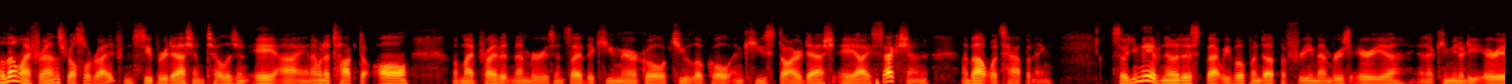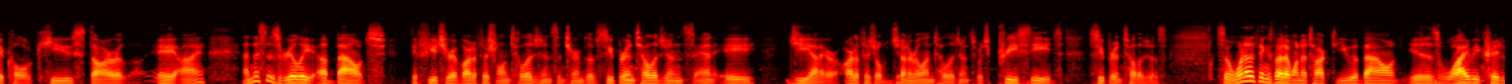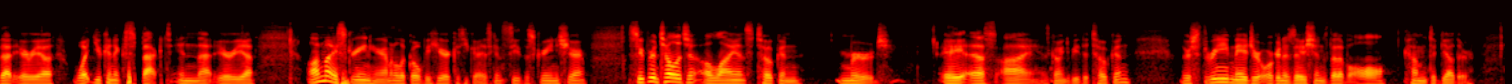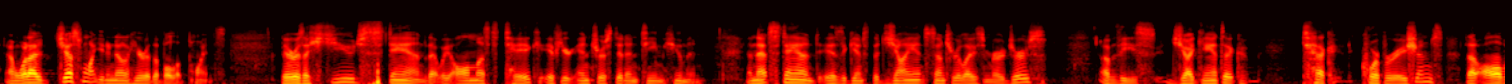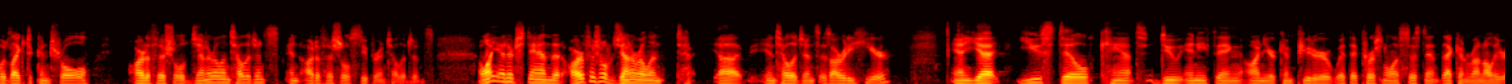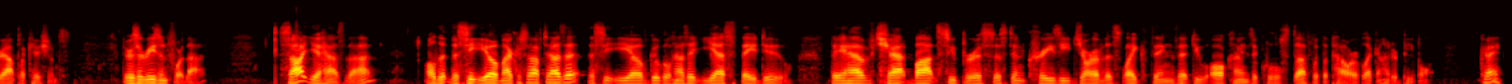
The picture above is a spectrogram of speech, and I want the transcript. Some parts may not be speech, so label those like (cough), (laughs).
Hello, my friends. Russell Wright from Super Intelligent AI, and I want to talk to all of my private members inside the Q Miracle, Q Local, and Q Star AI section about what's happening. So you may have noticed that we've opened up a free members area and a community area called Q Star AI, and this is really about the future of artificial intelligence in terms of superintelligence and AGI, or artificial general intelligence, which precedes superintelligence. So one of the things that I want to talk to you about is why we created that area, what you can expect in that area. On my screen here, I'm going to look over here because you guys can see the screen share. Superintelligent Alliance Token Merge, ASI, is going to be the token. There's three major organizations that have all come together. And what I just want you to know here are the bullet points. There is a huge stand that we all must take if you're interested in Team Human. And that stand is against the giant centralized mergers of these gigantic tech corporations that all would like to control artificial general intelligence and artificial superintelligence. I want you to understand that artificial general in, uh, intelligence is already here, and yet you still can't do anything on your computer with a personal assistant that can run all your applications. There's a reason for that. Satya has that. All the, the CEO of Microsoft has it. The CEO of Google has it. Yes, they do. They have chatbot, super assistant, crazy Jarvis-like things that do all kinds of cool stuff with the power of like 100 people. Okay?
